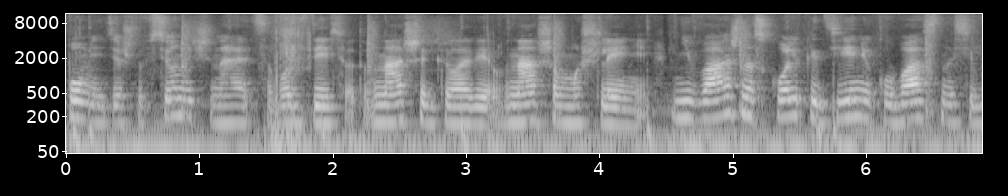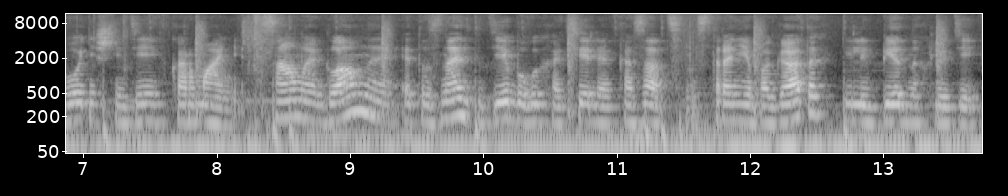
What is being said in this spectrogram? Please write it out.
помните, что все начинается вот здесь, вот в нашей голове, в нашем мышлении. Неважно, сколько денег у вас на сегодняшний день в кармане. Самое главное – это знать, где бы вы хотели оказаться, на стороне богатых или бедных людей.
